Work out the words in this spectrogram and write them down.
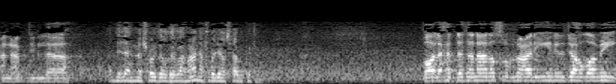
عن عبد الله. عبد الله بن مسعود رضي الله عنه أخرج أصحاب الكتب. قال حدثنا نصر بن علي الجهضمي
